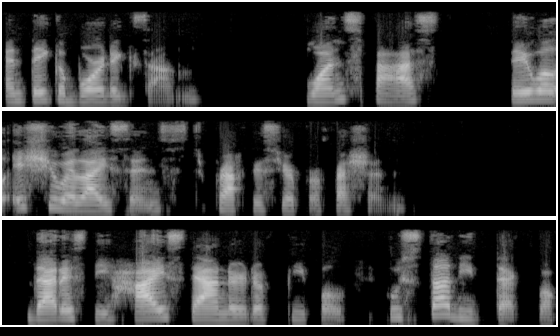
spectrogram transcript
and take a board exam. Once passed, they will issue a license to practice your profession. That is the high standard of people who studied TechVoc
